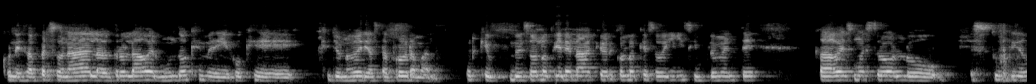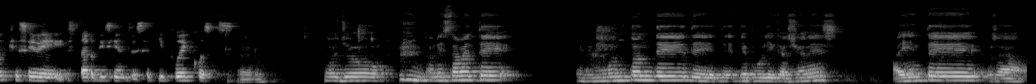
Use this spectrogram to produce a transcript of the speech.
con esa persona al otro lado del mundo que me dijo que, que yo no debería estar programando, porque eso no tiene nada que ver con lo que soy y simplemente cada vez muestro lo estúpido que se ve estar diciendo ese tipo de cosas. Claro. No, yo honestamente en un montón de, de, de, de publicaciones hay gente, o sea,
